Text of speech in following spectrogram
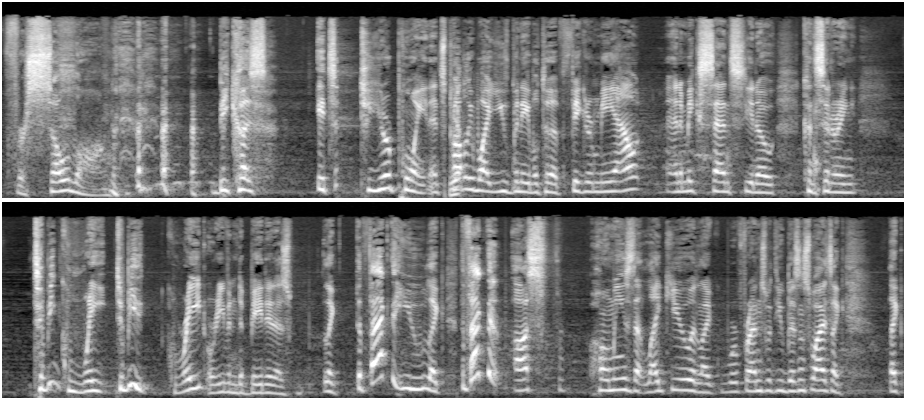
for so long because it's to your point. It's probably why you've been able to figure me out, and it makes sense, you know, considering to be great, to be great, or even debated as like the fact that you like the fact that us f- homies that like you and like we're friends with you business wise, like like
